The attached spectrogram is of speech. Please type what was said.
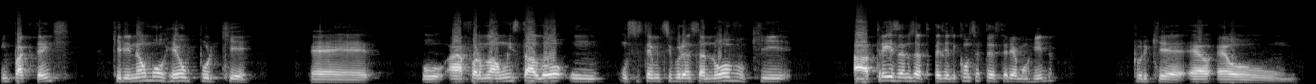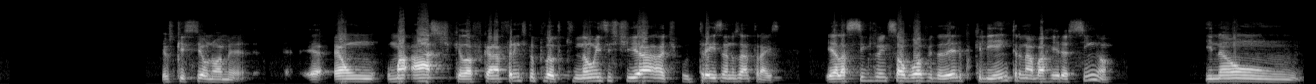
impactante, que ele não morreu porque é, o, a Fórmula 1 instalou um, um sistema de segurança novo que há três anos atrás ele com certeza teria morrido, porque é, é o... Eu esqueci o nome. É, é um, uma haste que ela fica na frente do piloto, que não existia há, tipo, três anos atrás. E ela simplesmente salvou a vida dele, porque ele entra na barreira assim, ó, e não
